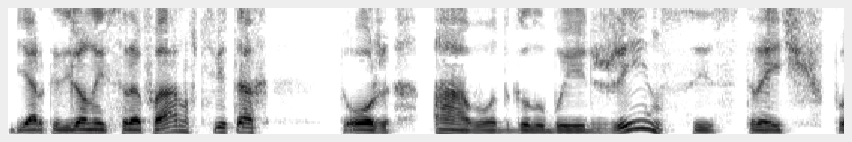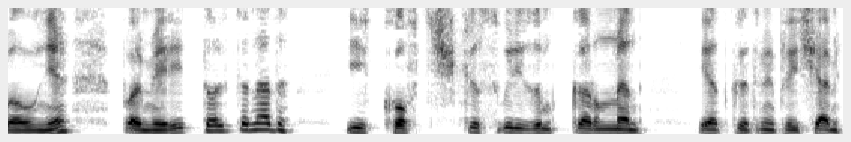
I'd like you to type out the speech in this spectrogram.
Ярко-зеленый сарафан в цветах тоже, а вот голубые джинсы, стрейч вполне, померить только надо, и кофточка с вырезом кармен — и открытыми плечами.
